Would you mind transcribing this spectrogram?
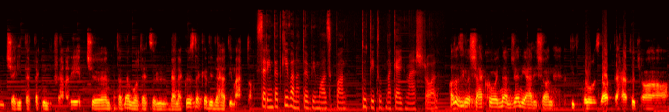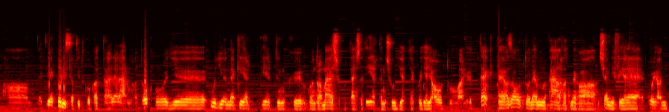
úgy segítettek mindig fel a lépcsőn, tehát nem volt egyszerű benne közlekedni, de hát imádtam. Szerinted ki van a többi maszkban? Tuti tudnak egymásról? Az az igazság, hogy nem zseniálisan titkolóznak, tehát hogyha ha, tehát ilyen kulisszatitkokat talán elárulhatok, hogy úgy jönnek ért, értünk, gondolom mások után, tehát értem is úgy jöttek, hogy egy autóval jöttek. Az autó nem állhat meg a semmiféle olyan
